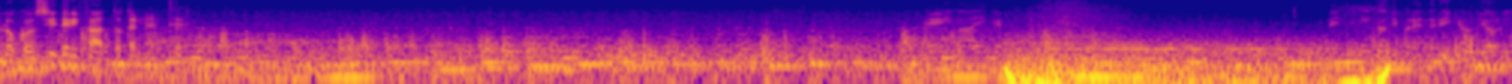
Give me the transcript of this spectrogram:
Lo consideri fatto, tenente. Ehi, Mike. Hai finito di prendere i campioni?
